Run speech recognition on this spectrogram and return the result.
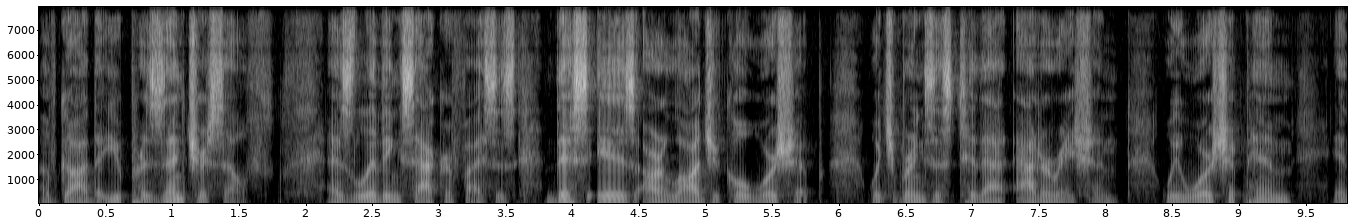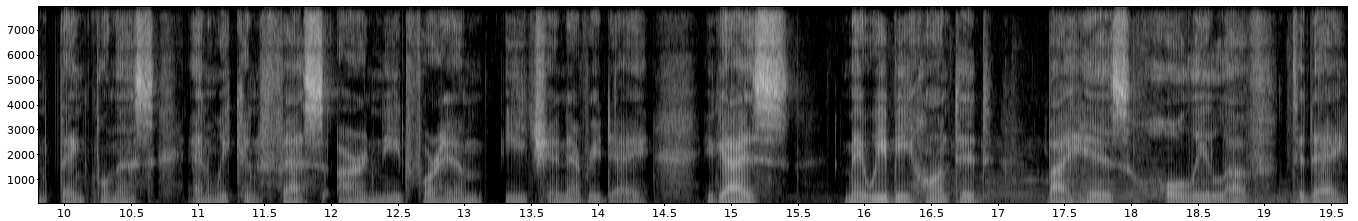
of God, that you present yourself as living sacrifices. This is our logical worship, which brings us to that adoration. We worship Him in thankfulness and we confess our need for Him each and every day. You guys, may we be haunted by His holy love today.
